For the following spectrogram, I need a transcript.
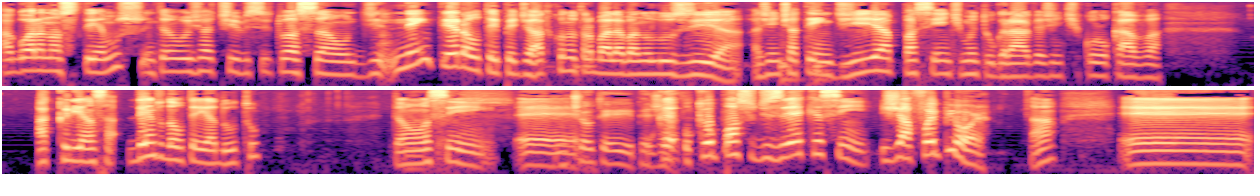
Agora nós temos, então eu já tive situação de nem ter a UTI pediátrica. Quando eu trabalhava no Luzia, a gente atendia paciente muito grave, a gente colocava a criança dentro da UTI adulto. Então, assim, é, UTI o que, o que eu posso dizer é que assim, já foi pior, tá? É,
